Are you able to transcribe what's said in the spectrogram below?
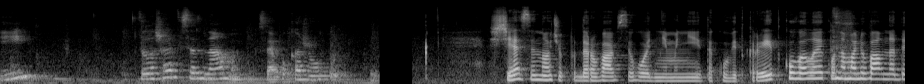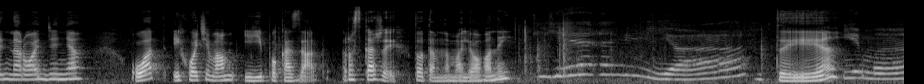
І залишайтеся з нами, все покажу. Ще синочок подарував сьогодні мені таку відкритку велику, намалював на день народження. От, і хоче вам її показати. Розкажи, хто там намальований? Є я, Ти і мама,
